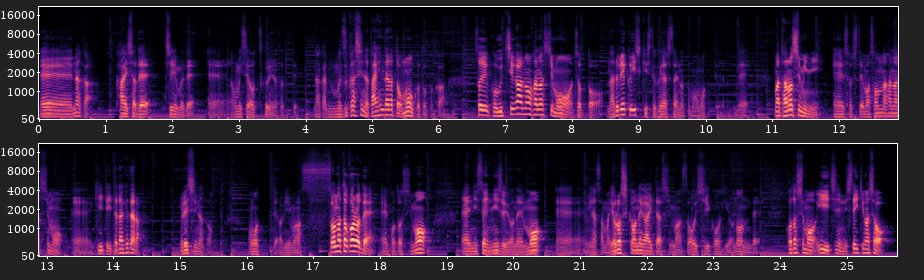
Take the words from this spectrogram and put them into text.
えー、なんか会社でチームで、えー、お店を作るにあたってなんか難しいな大変だなと思うこととかそういうこう内側の話もちょっとなるべく意識して増やしたいなとも思ってるんで、まあ、楽しみに、えー、そしてまあそんな話も、えー、聞いていただけたら嬉しいなと思っております。そんなところで、え、今年も、え、2024年も、え、皆様よろしくお願いいたします。美味しいコーヒーを飲んで、今年もいい一年にしていきましょう。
